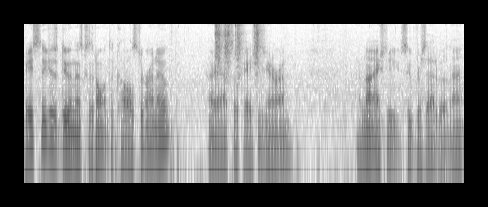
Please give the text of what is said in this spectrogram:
Basically just doing this because I don't want the calls to run out. Oh yeah, that's okay. She's going to run. I'm not actually super sad about that.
